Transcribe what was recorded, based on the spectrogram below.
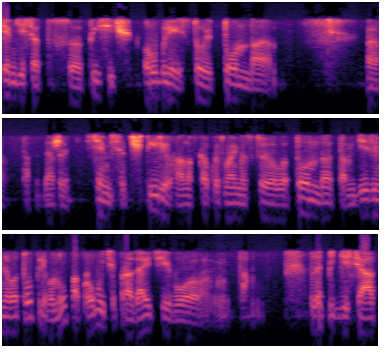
70 тысяч рублей стоит тонна там, даже 74, она в какой-то момент стоила тонна там, дизельного топлива, ну, попробуйте, продайте его там, за 50,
